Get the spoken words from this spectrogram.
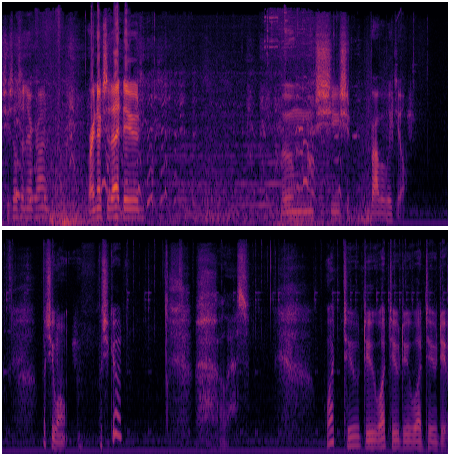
She's still sitting there crying. Right next to that dude. Whom she should probably kill. But she won't. But she could. Alas. What to do, what to do, what to do.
